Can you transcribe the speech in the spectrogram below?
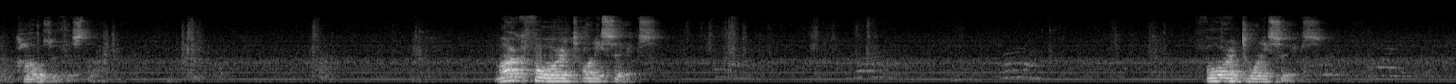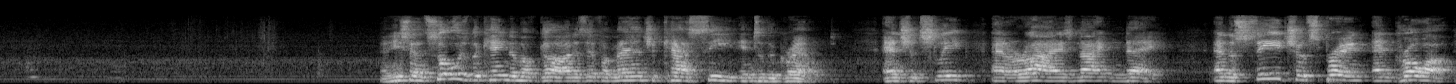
I'll close with this thought. Mark 4 and 26. Four and twenty-six. And he said, So is the kingdom of God as if a man should cast seed into the ground, and should sleep and arise night and day. And the seed should spring and grow up.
